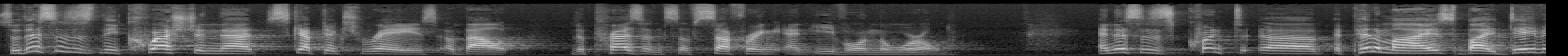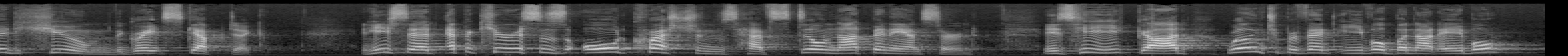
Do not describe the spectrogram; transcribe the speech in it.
So, this is the question that skeptics raise about the presence of suffering and evil in the world. And this is uh, epitomized by David Hume, the great skeptic. And he said Epicurus's old questions have still not been answered. Is he, God, willing to prevent evil but not able?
